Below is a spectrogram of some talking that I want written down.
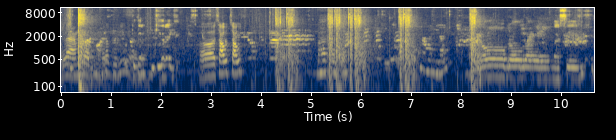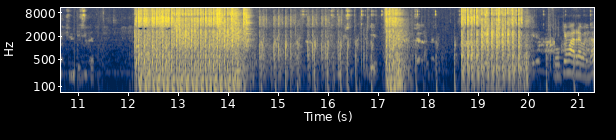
मेरा एमो लग मेरा गोली नहीं किधर किधर है? South south bro bro bro मैसी ठोके मार रहा है बंदा।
